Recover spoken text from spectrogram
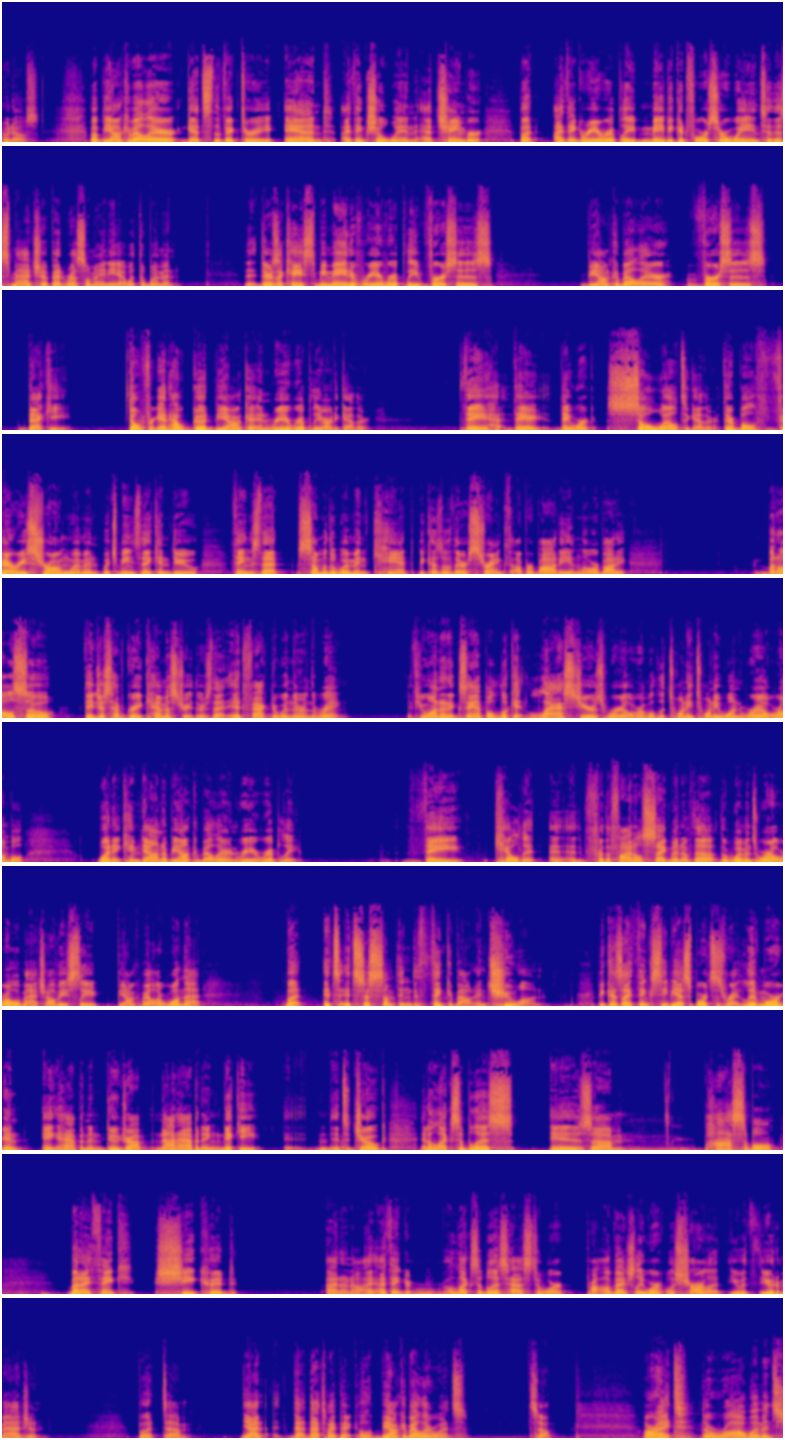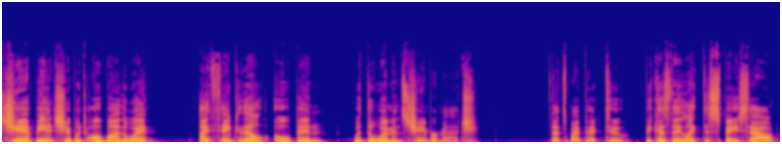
Who knows? But Bianca Belair gets the victory, and I think she'll win at Chamber. But I think Rhea Ripley maybe could force her way into this matchup at WrestleMania with the women. There's a case to be made of Rhea Ripley versus Bianca Belair versus Becky. Don't forget how good Bianca and Rhea Ripley are together. They they they work so well together. They're both very strong women, which means they can do things that some of the women can't because of their strength, upper body and lower body. But also, they just have great chemistry. There's that it factor when they're in the ring. If you want an example, look at last year's Royal Rumble, the 2021 Royal Rumble, when it came down to Bianca Belair and Rhea Ripley. They killed it uh, uh, for the final segment of the the women's Royal Rumble match. Obviously, Bianca Belair won that, but it's it's just something to think about and chew on because I think CBS Sports is right. Liv Morgan ain't happening. Doudrop not happening. Nikki, it's a joke, and Alexa Bliss is um, possible, but I think she could. I don't know. I, I think Alexa Bliss has to work eventually work with Charlotte. You would you would imagine, but um, yeah, that, that's my pick. Bianca Belair wins. So, all right, the Raw Women's Championship. Which, oh, by the way, I think they'll open with the women's chamber match. That's my pick too, because they like to space out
